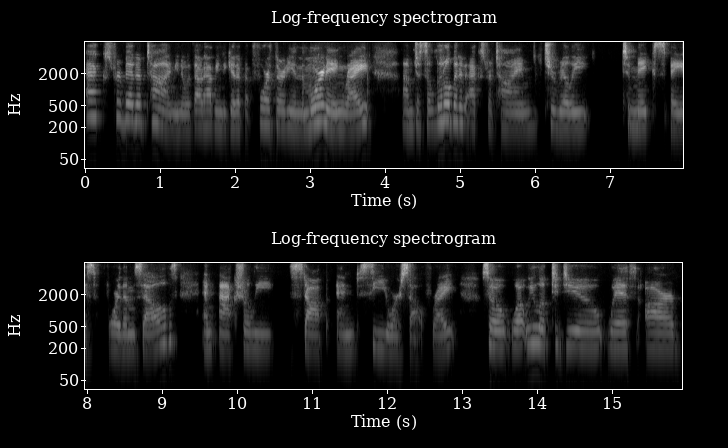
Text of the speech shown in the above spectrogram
extra bit of time, you know, without having to get up at 4:30 in the morning, right? Um, just a little bit of extra time to really to make space for themselves and actually stop and see yourself, right? So what we look to do with our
